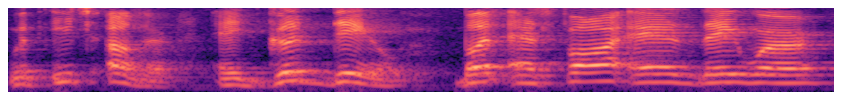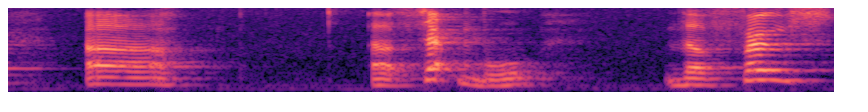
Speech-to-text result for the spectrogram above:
with each other a good deal. But as far as they were uh, acceptable, the first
